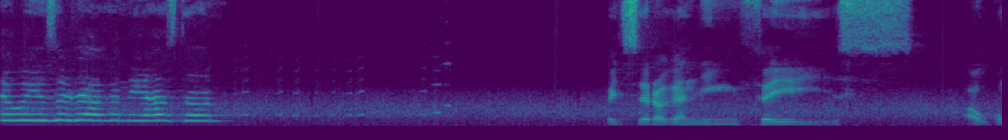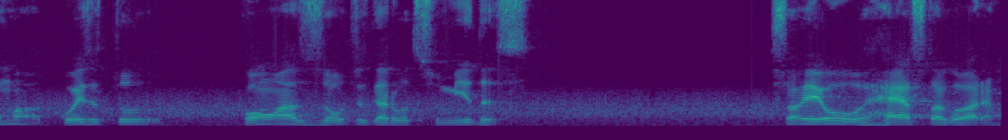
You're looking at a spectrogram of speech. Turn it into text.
The wizard Agony has done. O feiticeiro Aganin fez alguma coisa tu- com as outras garotas sumidas. Só eu resto agora.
